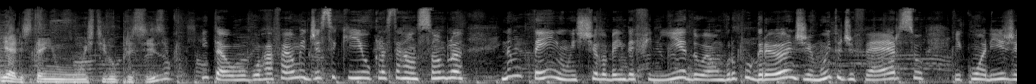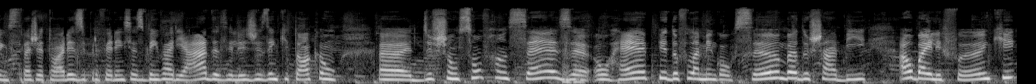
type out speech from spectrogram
E eles têm um estilo preciso? Então, o Rafael me disse que o Cluster Ensemble não tem um estilo bem definido, é um grupo grande, muito diverso e com origens, trajetórias e preferências bem variadas. Eles dizem que tocam uh, de chanson francesa ao rap, do flamengo ao samba, do xabi ao baile funk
